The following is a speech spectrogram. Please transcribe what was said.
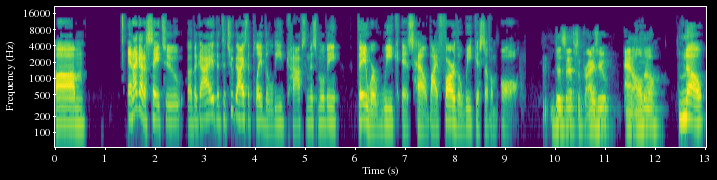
Um, and I gotta say too, uh, the guy, the, the two guys that played the lead cops in this movie, they were weak as hell, by far the weakest of them all. Does that surprise you at all, though? No,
